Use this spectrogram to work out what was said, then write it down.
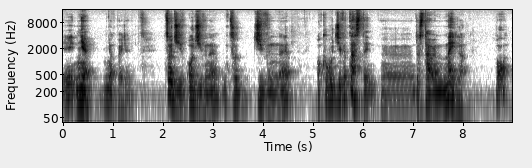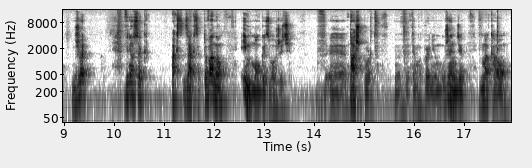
I nie, nie odpowiedzieli. Co dziw, o dziwne, co dziwne, około 19 yy, dostałem maila. O, że wniosek ak- zaakceptowano i mogę złożyć w, e, paszport w, w tym odpowiednim urzędzie w Makao,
